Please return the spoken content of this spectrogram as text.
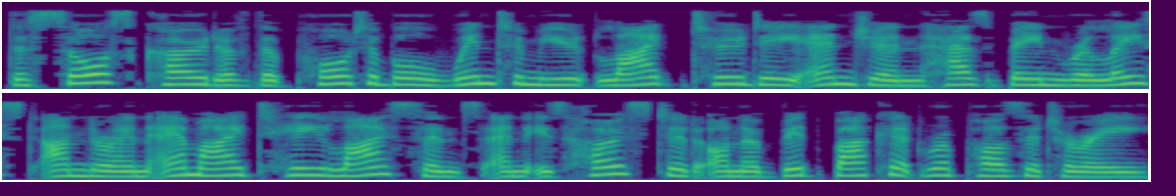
The source code of the portable Wintermute Lite 2D engine has been released under an MIT license and is hosted on a Bitbucket repository.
